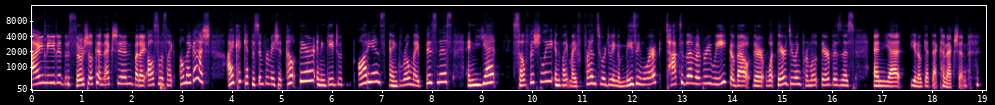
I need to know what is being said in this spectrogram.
I needed the social connection, but I also was like, oh my gosh, I could get this information out there and engage with audience and grow my business and yet selfishly invite my friends who are doing amazing work, talk to them every week about their what they're doing, promote their business and yet, you know, get that connection.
